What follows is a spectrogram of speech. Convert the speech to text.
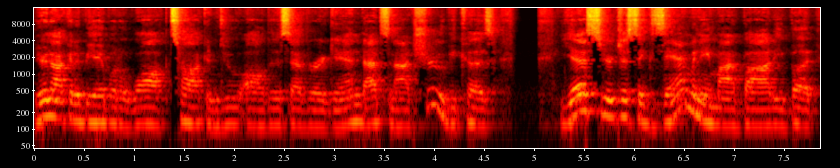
you're not going to be able to walk, talk, and do all this ever again. That's not true because yes, you're just examining my body, but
